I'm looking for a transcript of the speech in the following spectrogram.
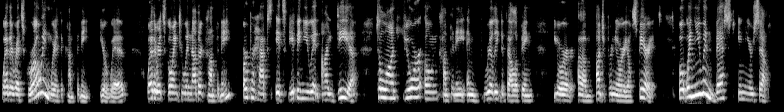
whether it's growing with the company you're with, whether it's going to another company, or perhaps it's giving you an idea to launch your own company and really developing your um, entrepreneurial spirit. But when you invest in yourself,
